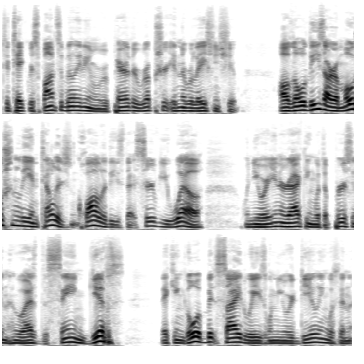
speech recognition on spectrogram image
to take responsibility and repair the rupture in the relationship. Although these are emotionally intelligent qualities that serve you well when you are interacting with a person who has the same gifts, they can go a bit sideways when you are dealing with an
